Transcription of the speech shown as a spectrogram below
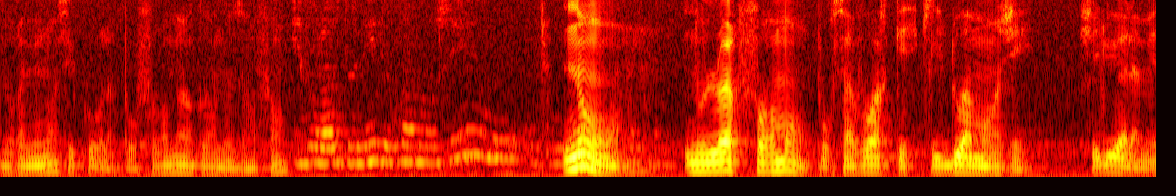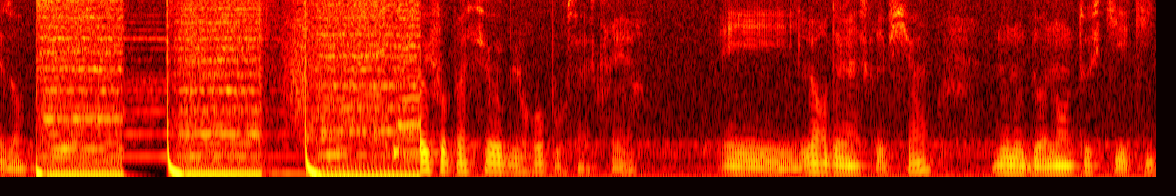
Nous remenons ces cours-là pour former encore nos enfants. Et vous leur donnez de quoi manger Non, nous leur formons pour savoir qu'est-ce qu'il doit manger chez lui à la maison. Il faut passer au bureau pour s'inscrire. Et lors de l'inscription, nous nous donnons tout ce qui est kit,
